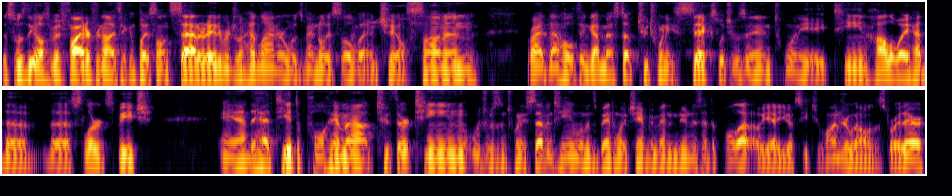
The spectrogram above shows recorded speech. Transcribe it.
This was the Ultimate Fighter finale taking place on Saturday. The original headliner was Wanderlei Silva and Chael Sonnen right? That whole thing got messed up. 226, which was in 2018. Holloway had the the slurred speech, and they had Tia to pull him out. 213, which was in 2017. Women's bantamweight champion Amanda Nunes had to pull out. Oh yeah, UFC 200. We all know the story there.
